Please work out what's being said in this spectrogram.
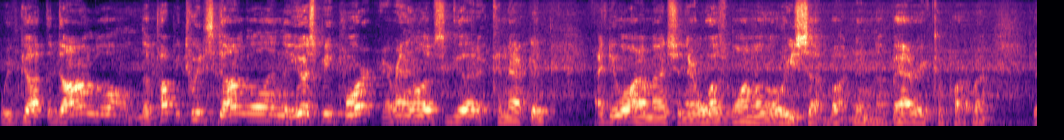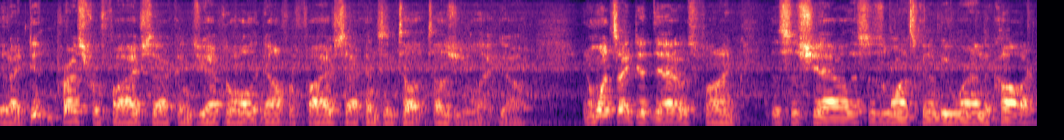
We've got the dongle, the Puppy Tweets dongle and the USB port. Everything looks good, it connected. I do want to mention there was one little reset button in the battery compartment that I didn't press for five seconds. You have to hold it down for five seconds until it tells you to let go. And once I did that, it was fine. This is Shadow. This is the one that's going to be wearing the collar.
